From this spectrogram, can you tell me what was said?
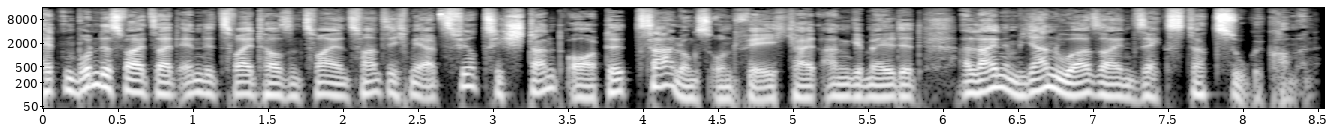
hätten bundesweit seit Ende 2022 mehr als 40 Standorte Zahlungsunfähigkeit angemeldet. Allein im Januar seien sechs dazugekommen.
